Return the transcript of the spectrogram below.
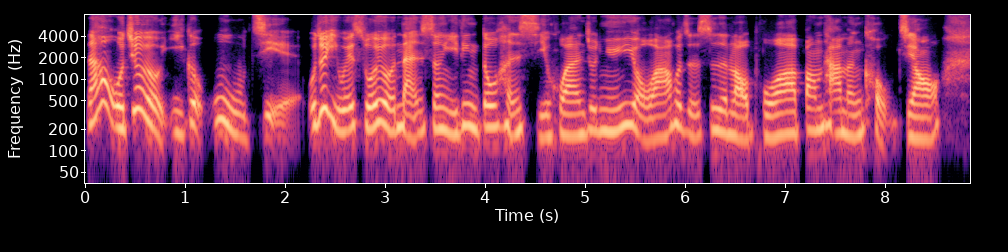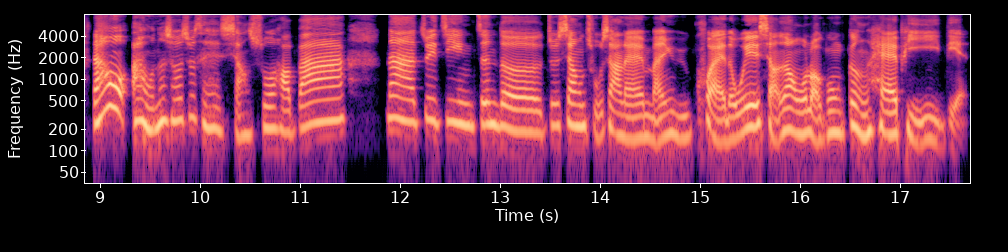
然后我就有一个误解，我就以为所有男生一定都很喜欢，就女友啊，或者是老婆啊，帮他们口交。然后啊，我那时候就在想说，好吧，那最近真的就相处下来蛮愉快的，我也想让我老公更 happy 一点。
